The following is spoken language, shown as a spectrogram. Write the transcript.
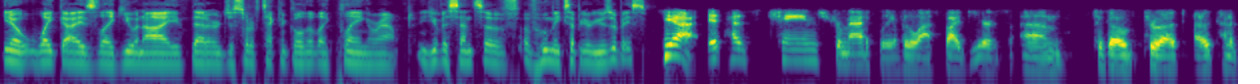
you know white guys like you and I that are just sort of technical that like playing around? You have a sense of of who makes up your user base? Yeah, it has changed dramatically over the last five years. Um, to go through a, a, kind of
